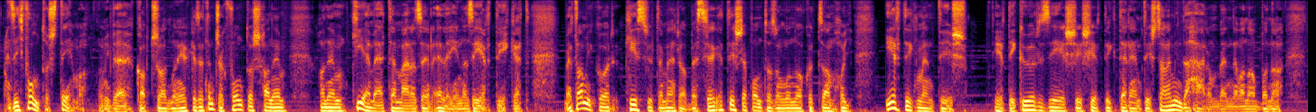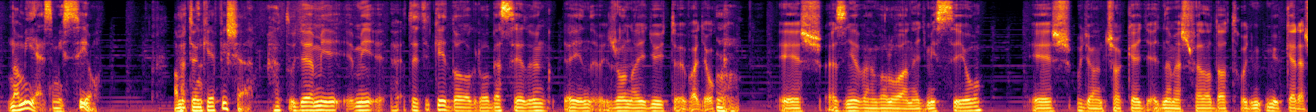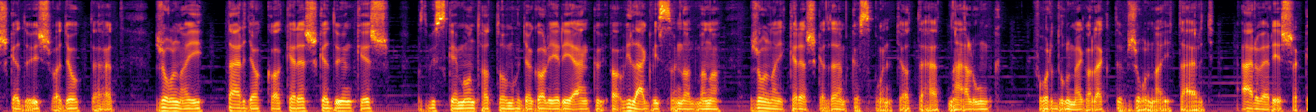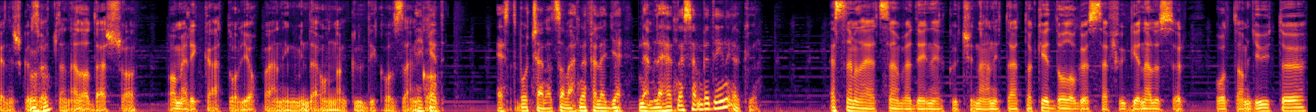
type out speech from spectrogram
Ez egy fontos téma, amivel kapcsolatban érkezett. Nem csak fontos, hanem, hanem kiemeltem már az elején az értéket. Mert amikor készültem erre a beszélgetésre, pont azon gondolkodtam, hogy értékmentés, értékőrzés és értékteremtés, talán mind a három benne van abban a... Na mi ez? Misszió? Amit hát, ön képvisel? Hát ugye mi, mi hát két dologról beszélünk, én zsolnai gyűjtő vagyok, uh-huh. és ez nyilvánvalóan egy misszió, és ugyancsak egy, egy nemes feladat, hogy műkereskedő is vagyok, tehát zsolnai tárgyakkal kereskedünk, és azt büszkén mondhatom, hogy a galériánk a világviszonylatban a zsolnai kereskedelem központja, tehát nálunk fordul meg a legtöbb zsolnai tárgy árveréseken és közvetlen uh-huh. eladással Amerikától Japánig mindenhonnan küldik hozzánk. Egyébként a... ezt, bocsánat, szavát ne feledje, nem lehetne szenvedély nélkül? Ezt nem lehet szenvedély nélkül csinálni, tehát a két dolog összefügg. Én először voltam gyűjtő,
